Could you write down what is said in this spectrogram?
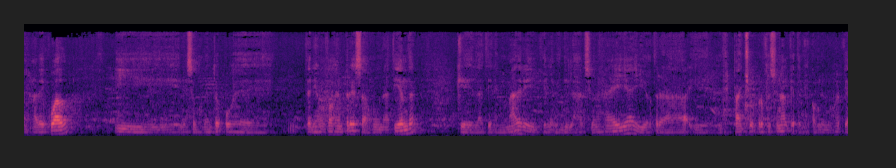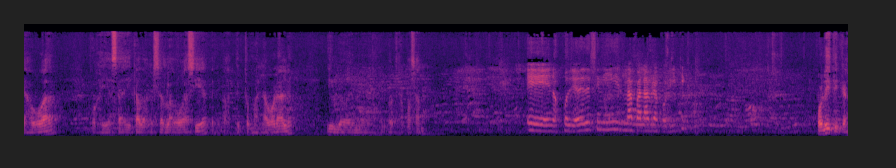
es adecuado y en ese momento pues teníamos dos empresas, una tienda que la tiene mi madre y que le vendí las acciones a ella y otra y el despacho profesional que tenía con mi mujer que es abogada, pues ella se ha dedicado a ejercer la abogacía, en los aspectos más laborales y lo hemos lo traspasamos. Eh, ¿Nos podría definir la palabra política? Política.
